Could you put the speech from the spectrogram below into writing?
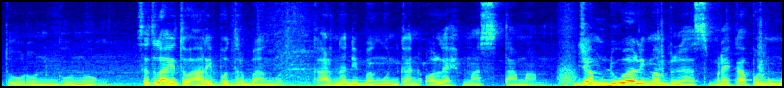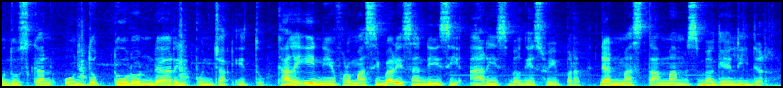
turun gunung. Setelah itu Ari pun terbangun karena dibangunkan oleh Mas Tamam. Jam 2.15 mereka pun memutuskan untuk turun dari puncak itu. Kali ini formasi barisan diisi Ari sebagai sweeper dan Mas Tamam sebagai leader.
